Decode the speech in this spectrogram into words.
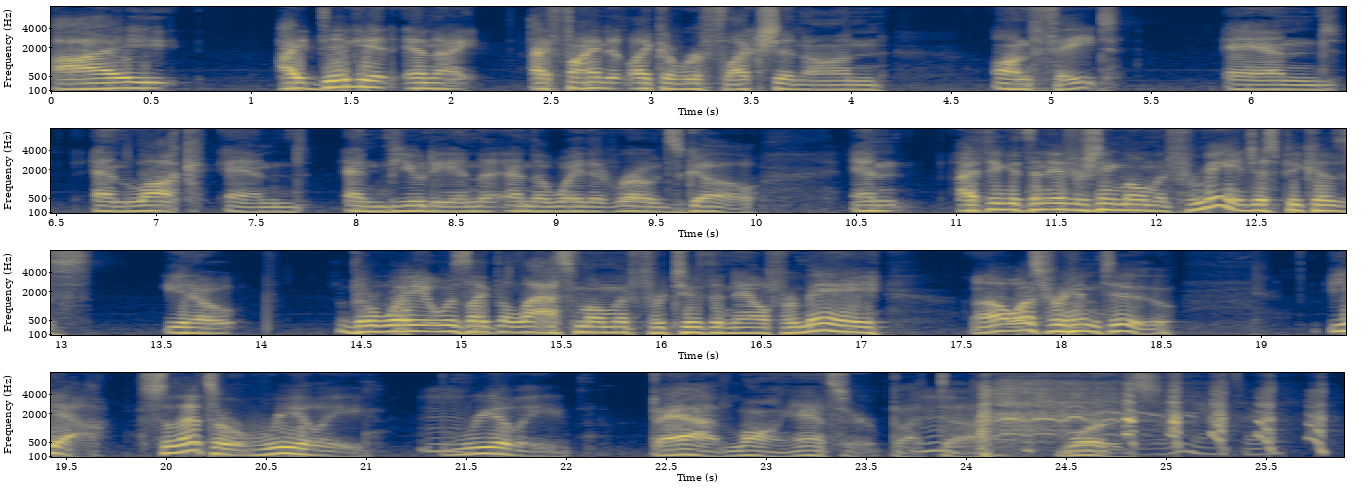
I I dig it and I I find it like a reflection on on fate and and luck and and beauty and the and the way that roads go. And I think it's an interesting moment for me just because, you know, the way it was like the last moment for Tooth and Nail for me, well, it was for him too. Yeah. So that's a really, really bad long answer, but uh, words.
